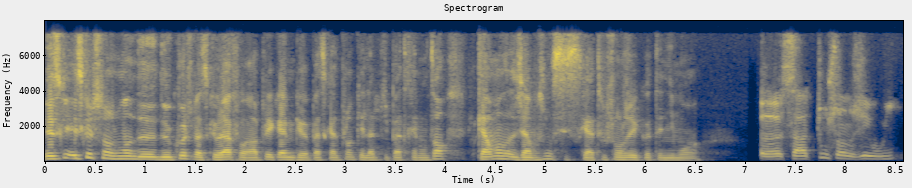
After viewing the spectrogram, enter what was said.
Est-ce que, est-ce que le changement de, de coach, parce que là, faut rappeler quand même que Pascal Planck est là depuis pas très longtemps, clairement, j'ai l'impression que c'est ce qui a tout changé côté Nîmois. Euh, ça a tout changé, oui.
